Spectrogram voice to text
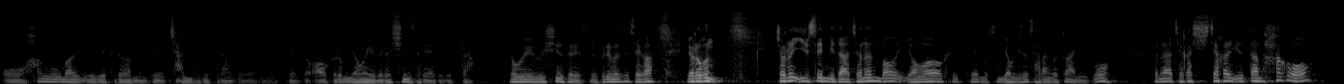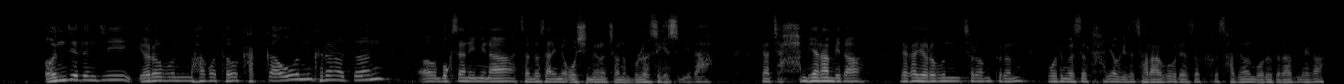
어, 한국말 예배 들어갔는데 잘 모르더라고요. 그냥 그래서 어 그럼 영어 예배를 신설해야 되겠다. 영어 예배를 신설했어요. 그러면서 제가 여러분 저는 1세입니다. 저는 뭐 영어 그렇게 무슨 여기서 잘한 것도 아니고 그러나 제가 시작을 일단 하고 언제든지 여러분하고 더 가까운 그런 어떤 어, 목사님이나 전도사님이 오시면 저는 물러서겠습니다. 그러니까 참 미안합니다. 내가 여러분처럼 그런 모든 것을 다 여기서 잘하고 그래서 그 사정을 모르더라도 내가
